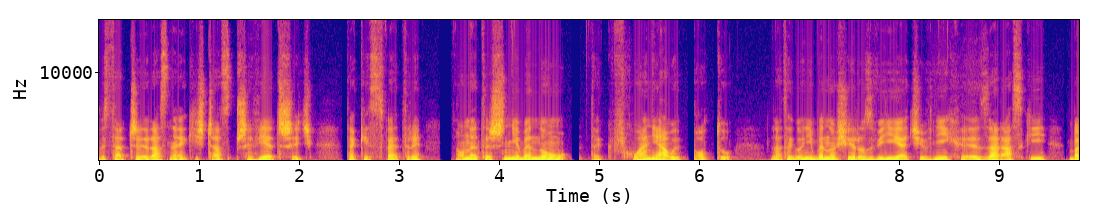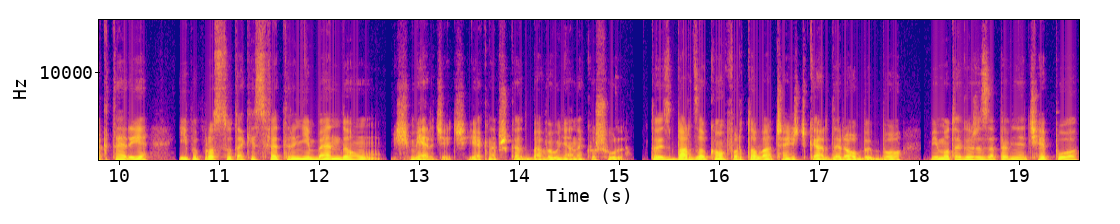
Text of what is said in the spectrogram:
Wystarczy raz na jakiś czas przewietrzyć takie swetry. One też nie będą tak wchłaniały potu, Dlatego nie będą się rozwijać w nich e, zarazki, bakterie i po prostu takie swetry nie będą śmierdzieć, jak na przykład bawełniane koszule. To jest bardzo komfortowa część garderoby, bo mimo tego, że zapewnia ciepło,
